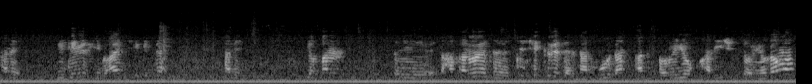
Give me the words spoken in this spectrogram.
hani dediğimiz gibi aynı şekilde hani yapan e, Hasan Öğretmen'e teşekkür ederiz. Hani buradan hani sorun yok hani hiç sorun yok ama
